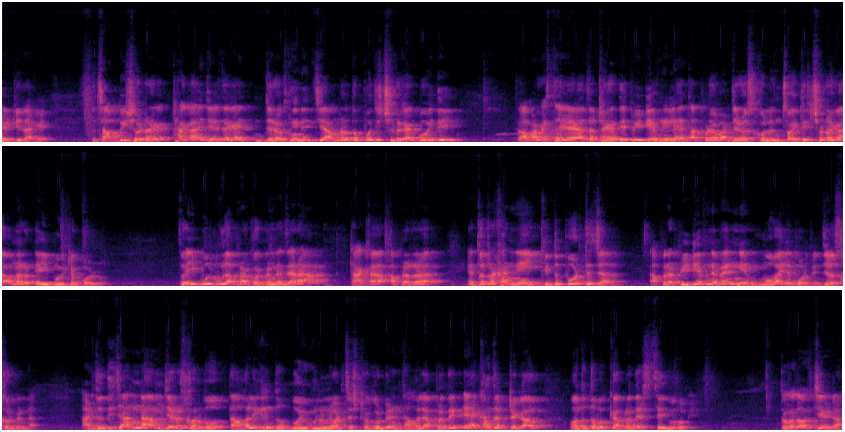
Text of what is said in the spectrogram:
রেটই লাগে। তো ছাব্বিশশো টাকা টাকায় যে জায়গায় জেরক্স নিয়ে নিচ্ছি, আমরা তো পঁচিশশো টাকায় বই দিই। তো আমার কাছ থেকে এক হাজার টাকা দিয়ে পিডিএফ নিলেন, তারপরে আবার জেরক্স করলেন। ছয়ত্রিশশো টাকা ওনার এই বইটা পড়ল। তো এই ভুলগুলো আপনারা করবেন না। যারা টাকা আপনারা এত টাকা নেই, কিন্তু পড়তে চান, আপনারা পিডিএফ নেবেন, নিয়ে মোবাইলে পড়বেন জেরক্স করবেন না। আর যদি চান না, আমি জেরক্স করব, তাহলে কিন্তু বইগুলো নেওয়ার চেষ্টা করবেন। তাহলে আপনাদের এক হাজার টাকা অন্ততপক্ষে আপনাদের সেভ হবে। তো কথা হচ্ছে এটা।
